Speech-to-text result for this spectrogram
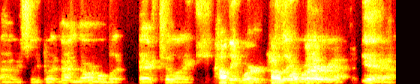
obviously but not normal but back to like How they were. How they were. happened. yeah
